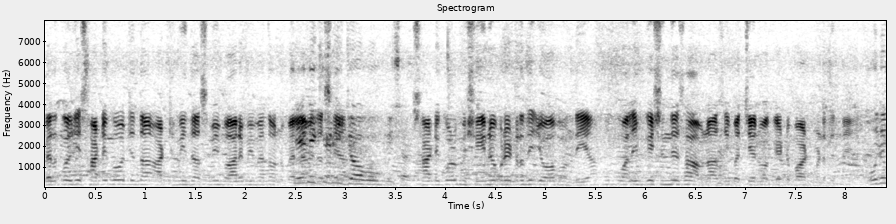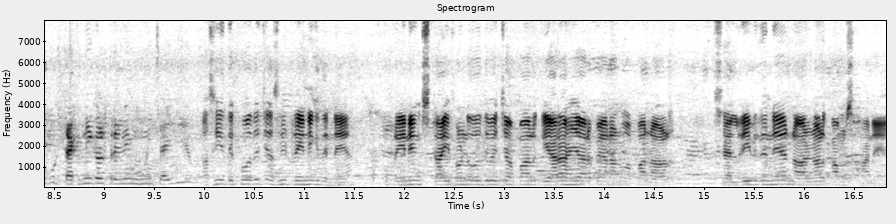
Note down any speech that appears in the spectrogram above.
ਬਿਲਕੁਲ ਜੀ ਸਾਡੇ ਕੋਲ ਜਿੱਦਾਂ 8ਵੀਂ 10ਵੀਂ 12ਵੀਂ ਮੈਂ ਤੁਹਾਨੂੰ ਪਹਿਲਾਂ ਵੀ ਕਿਹੜੀ ਕਿਹੜੀ ਦੱਸਿਆ। ਜੌਬ ਹੋਊਗੀ ਸਰ ਸਾਡੇ ਕੋਲ ਮਸ਼ੀਨ ਆਪਰੇਟਰ ਦੀ ਜੌਬ ਹੁੰਦੀ ਆ। ਉਹ ਕੁਆਲੀਫਿਕੇਸ਼ਨ ਦੇ ਹਿਸਾਬ ਨਾਲ ਅਸੀਂ ਬੱਚੇ ਨੂੰ ਅੱਗੇ ਡਿਪਾਰਟਮੈਂਟ ਦਿੰਦੇ ਆ। ਉਹਦੇ ਕੋਲ ਟੈਕਨੀਕਲ ਟ੍ਰੇਨਿੰਗ ਹੋਣੀ ਚਾਹੀਦੀ ਹੈ ਅਸੀਂ ਦੇਖੋ ਉਹਦੇ 'ਚ ਅਸੀਂ ਟ੍ਰੇਨਿੰਗ ਦਿੰਨੇ ਆ। ਟ੍ਰੇਨਿੰਗ ਸਟਾਈਫੰਡ ਉਹਦੇ ਵਿੱਚ ਆਪਾਂ 11000 ਰੁਪਏ ਉਹਨਾਂ ਨੂੰ ਆਪਾਂ ਨਾਲ ਸੈਲਰੀ ਵੀ ਦਿੰਨੇ ਆ ਨਾਲ ਨਾਲ ਕੰਮ ਸਿਖਾਉਂਦੇ ਆ।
